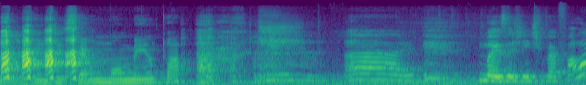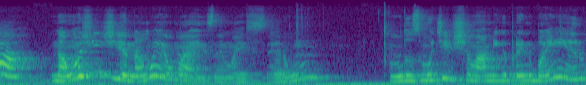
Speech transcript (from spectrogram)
Ah, entendi, isso é um momento à parte. Ai, mas a gente vai falar. Não hoje em dia, não eu mais, né? Mas era um, um dos motivos de chamar a amiga pra ir no banheiro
